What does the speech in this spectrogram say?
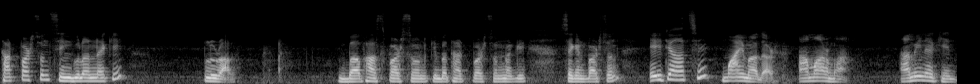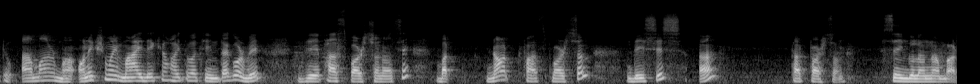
থার্ড পার্সন সিঙ্গুলার নাকি? প্লুরাল বা ফার্স্ট পারসন কিংবা থার্ড পারসন নাকি সেকেন্ড পারসন এইটা আছে মাই মাদার আমার মা। আমি না কিন্তু, আমার মা। অনেক সময় মাই দেখে হয়তো বা চিন্তা করবে যে ফার্স্ট পারসন আছে but not first person this is a third person singular number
